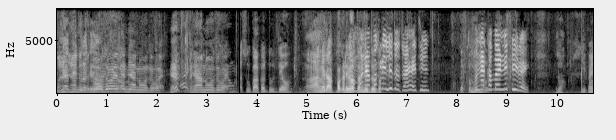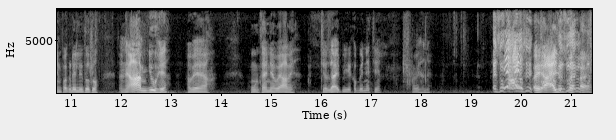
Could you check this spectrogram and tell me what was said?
મને બીક લાગે શું કાક હતું તેઓ આને કાક પકડ્યો લીધો તો પકડી લીધો તો ખબર મને ખબર નથી રહી જો એ ભાઈને પકડી લીધો તો અને આમ ગયું છે હવે શું થાય ને હવે આવે જે જાય પી એ ખબર નથી હવે હે ને એ શું આવે છે એ આવ્યું.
